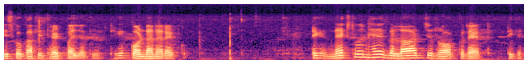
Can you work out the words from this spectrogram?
इसको काफ़ी थ्रेट पाई जाती है, ठीक है? कौंडाना रेट को, ठीक है? नेक्स्ट वन है द लार्ज रॉक रेट ठीक है?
